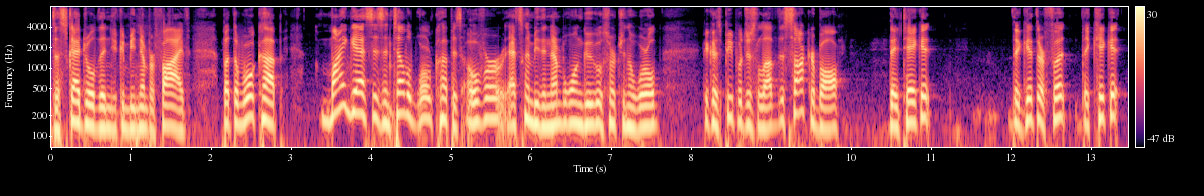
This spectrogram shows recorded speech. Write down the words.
the schedule, then you can be number five. But the World Cup, my guess is until the World Cup is over, that's going to be the number one Google search in the world because people just love the soccer ball. They take it, they get their foot, they kick it,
